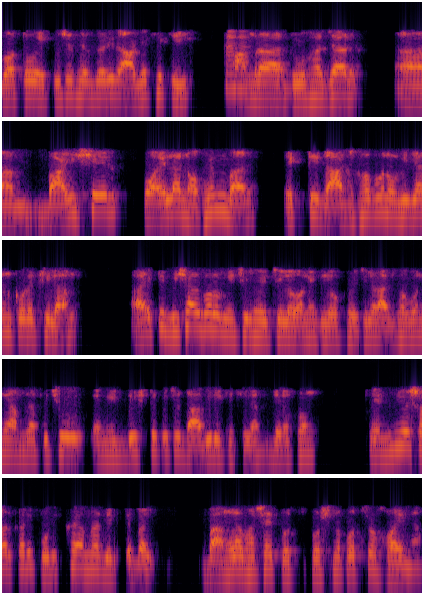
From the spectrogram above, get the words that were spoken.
গত একুশে ফেব্রুয়ারির আগে থেকেই। হুম হুম। আমরা দু হাজার বাইশের পয়লা নভেম্বর একটি রাজভবন অভিযান করেছিলাম। একটি বিশাল বড় মিছিল হয়েছিল অনেক লোক হয়েছিল। রাজভবনে আমরা কিছু নির্দিষ্ট কিছু দাবি রেখেছিলাম যেরকম কেন্দ্রীয় সরকারি পরীক্ষায় আমরা দেখতে পাই বাংলা ভাষায় প্রশ্নপত্র হয় না।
